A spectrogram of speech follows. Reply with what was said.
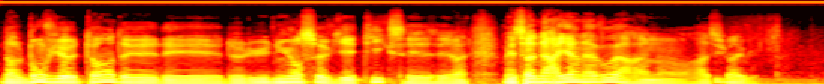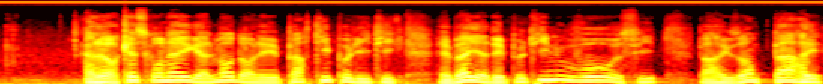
dans le bon vieux temps de l'Union soviétique. mais ça n'a rien à voir, hein, rassurez-vous. Alors, qu'est-ce qu'on a également dans les partis politiques? Eh bien, il y a des petits nouveaux aussi. Par exemple, Paré.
